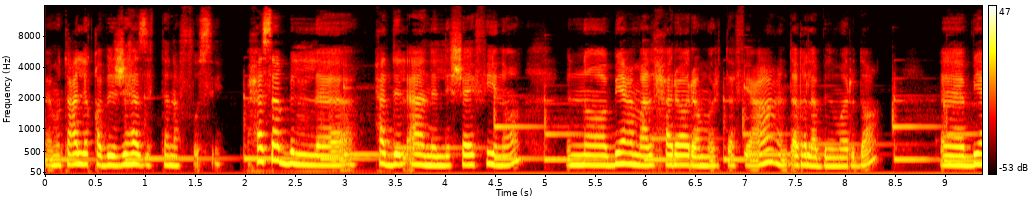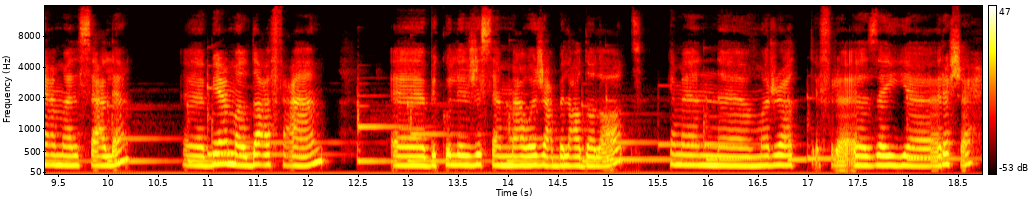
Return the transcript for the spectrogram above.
متعلقة بالجهاز التنفسي. حسب الحد الآن اللي شايفينه إنه بيعمل حرارة مرتفعة عند أغلب المرضى آه، بيعمل سعلة آه، بيعمل ضعف عام آه، بكل الجسم مع وجع بالعضلات. كمان مرات زي رشح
